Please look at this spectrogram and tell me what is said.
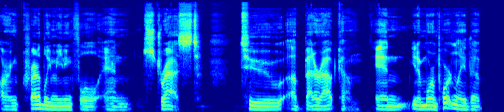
are incredibly meaningful and stressed to a better outcome. And you know, more importantly, the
